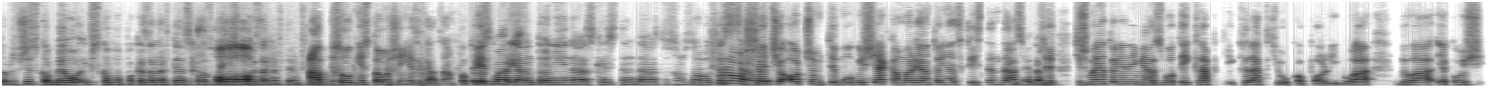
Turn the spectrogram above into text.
dobrze, wszystko było i wszystko było pokazane w ten sposób, jak O, jest pokazane w tym filmie. Absolutnie z tobą się nie zgadzam. Po To jest pier- Maria Antonina z Kirsten Dunst, to są znowu te Proszę same... cię, o czym ty mówisz? Jaka Maria Antonina z Kristen tam. Przecież, przecież Maria Antonina nie miała złotej klapki, klatki u Kopoli. Była, była jakąś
